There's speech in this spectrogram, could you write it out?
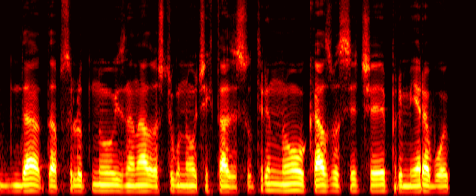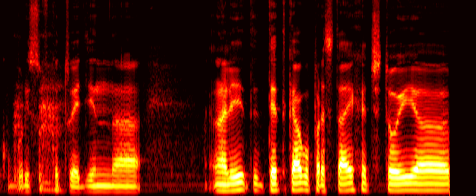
да, абсолютно изненадващо го научих тази сутрин, но оказва се, че премиера Бойко Борисов като един... Нали, те така го представиха, че той а,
